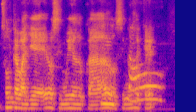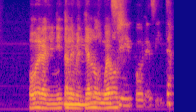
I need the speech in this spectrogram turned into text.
son caballeros y muy educados y no, sé qué. Pobre gallinita, le metían los mm, huevos. Sí, pobrecita.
